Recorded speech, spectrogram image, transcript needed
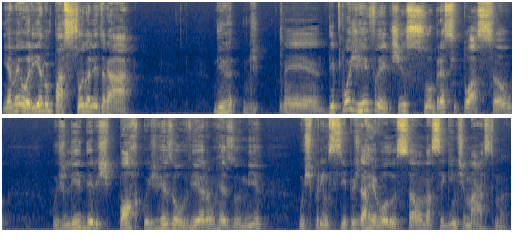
E a maioria não passou da letra A. De, de, é, depois de refletir sobre a situação, os líderes porcos resolveram resumir os princípios da revolução na seguinte máxima:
